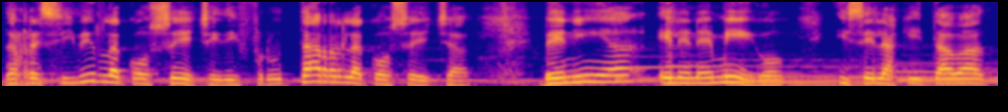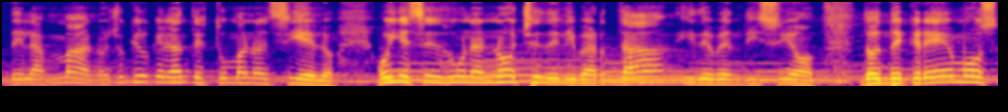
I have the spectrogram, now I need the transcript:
de recibir la cosecha y disfrutar la cosecha, venía el enemigo y se las quitaba de las manos. Yo quiero que levantes tu mano al cielo. Hoy es una noche de libertad y de bendición, donde creemos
